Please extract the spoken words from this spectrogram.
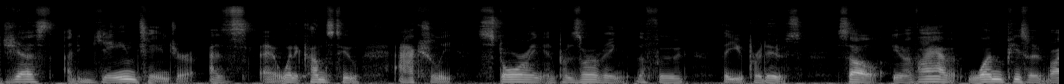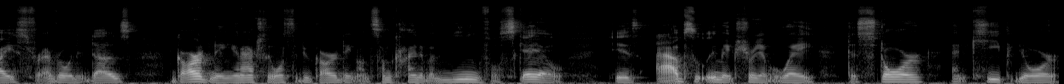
just a game changer as uh, when it comes to actually storing and preserving the food that you produce. So, you know, if I have one piece of advice for everyone who does gardening and actually wants to do gardening on some kind of a meaningful scale is absolutely make sure you have a way to store and keep your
